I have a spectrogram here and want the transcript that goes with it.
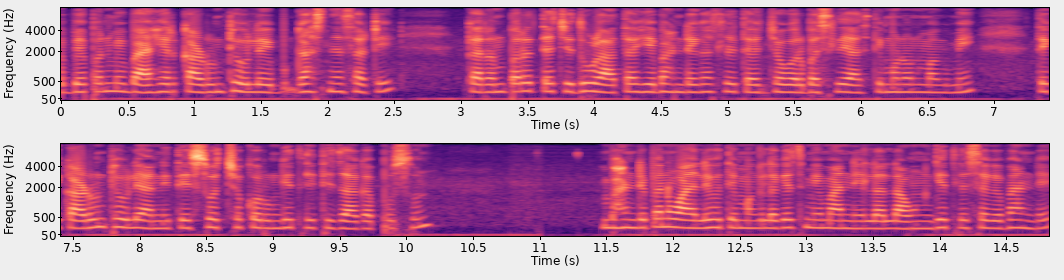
डबे पण मी बाहेर काढून ठेवले घासण्यासाठी. कारण परत त्याची धूळ आता हे भांडे घासले त्यांच्यावर बसली असती म्हणून मग मी ते काढून ठेवले आणि ते स्वच्छ करून घेतली ती जागा पुसून. भांडे पण वाळले होते मग लगेच मी मांडणीला लावून घेतले सगळे भांडे.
